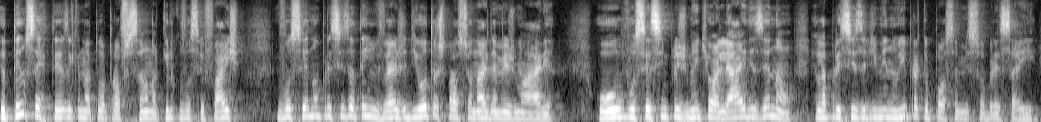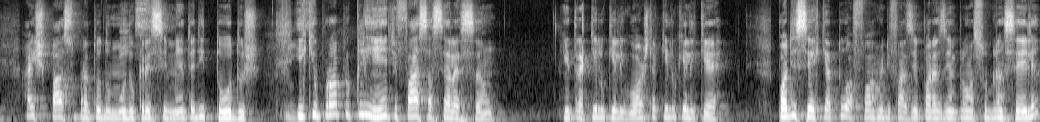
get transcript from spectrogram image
Eu tenho certeza que na tua profissão, naquilo que você faz, você não precisa ter inveja de outras profissionais da mesma área ou você simplesmente olhar e dizer não, ela precisa diminuir para que eu possa me sobressair. Há espaço para todo mundo, Isso. o crescimento é de todos. Isso. E que o próprio cliente faça a seleção entre aquilo que ele gosta e aquilo que ele quer. Pode ser que a tua forma de fazer, por exemplo, uma sobrancelha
